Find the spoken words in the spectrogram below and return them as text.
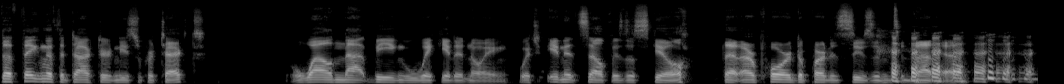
the thing that the doctor needs to protect while not being wicked annoying, which in itself is a skill that our poor departed Susan did not have.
